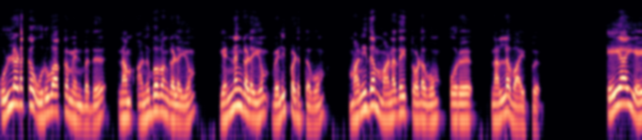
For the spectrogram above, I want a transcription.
உள்ளடக்க உருவாக்கம் என்பது நம் அனுபவங்களையும் எண்ணங்களையும் வெளிப்படுத்தவும் மனித மனதை தொடவும் ஒரு நல்ல வாய்ப்பு. ஏஐயை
